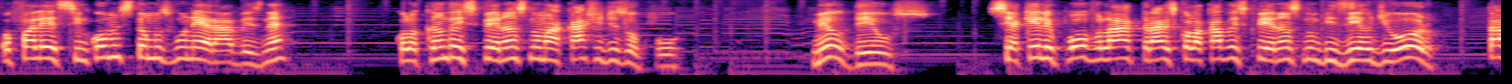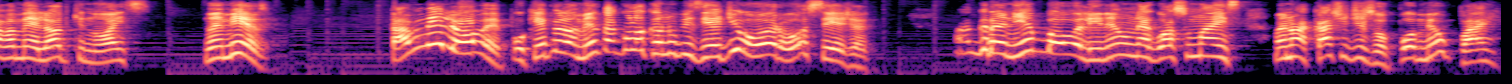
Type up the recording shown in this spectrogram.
Eu falei assim: como estamos vulneráveis, né? Colocando a esperança numa caixa de isopor. Meu Deus, se aquele povo lá atrás colocava a esperança num bezerro de ouro, estava melhor do que nós, não é mesmo? Tava melhor, ué, porque pelo menos tá colocando um bezerro de ouro, ou seja, uma graninha boa ali, né? Um negócio mais, mas numa caixa de isopor, meu pai.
